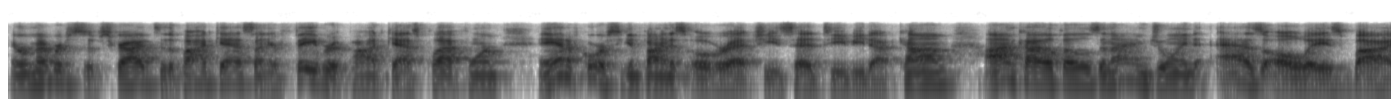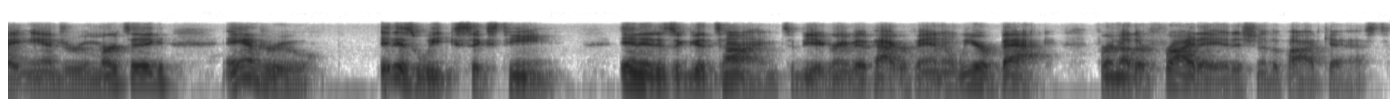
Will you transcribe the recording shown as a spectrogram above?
And remember to subscribe to the podcast on your favorite podcast platform. And of course, you can find us over at cheeseheadtv.com. I'm Kyle Fellows, and I am joined, as always, by Andrew Mertig. Andrew, it is week 16, and it is a good time to be a Green Bay Packer fan, and we are back for another Friday edition of the podcast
